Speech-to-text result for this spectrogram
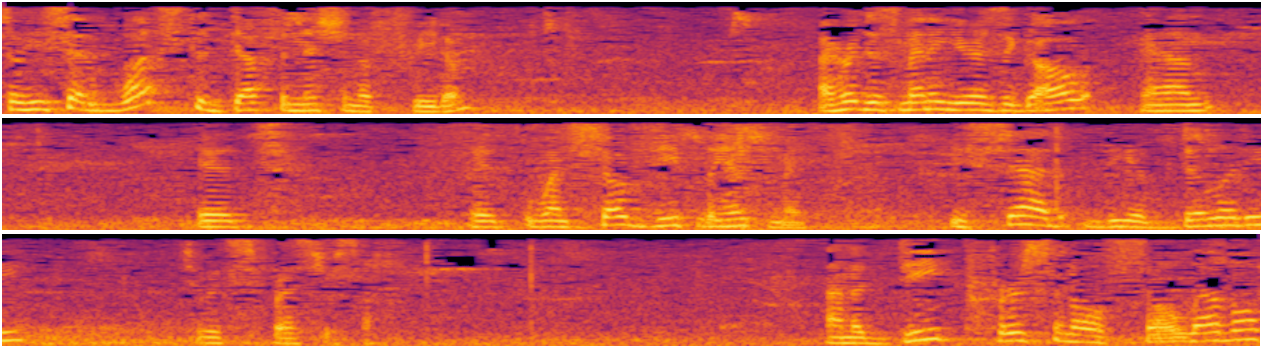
So he said, What's the definition of freedom? I heard this many years ago, and it it went so deeply into me. He said the ability to express yourself. On a deep personal soul level,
